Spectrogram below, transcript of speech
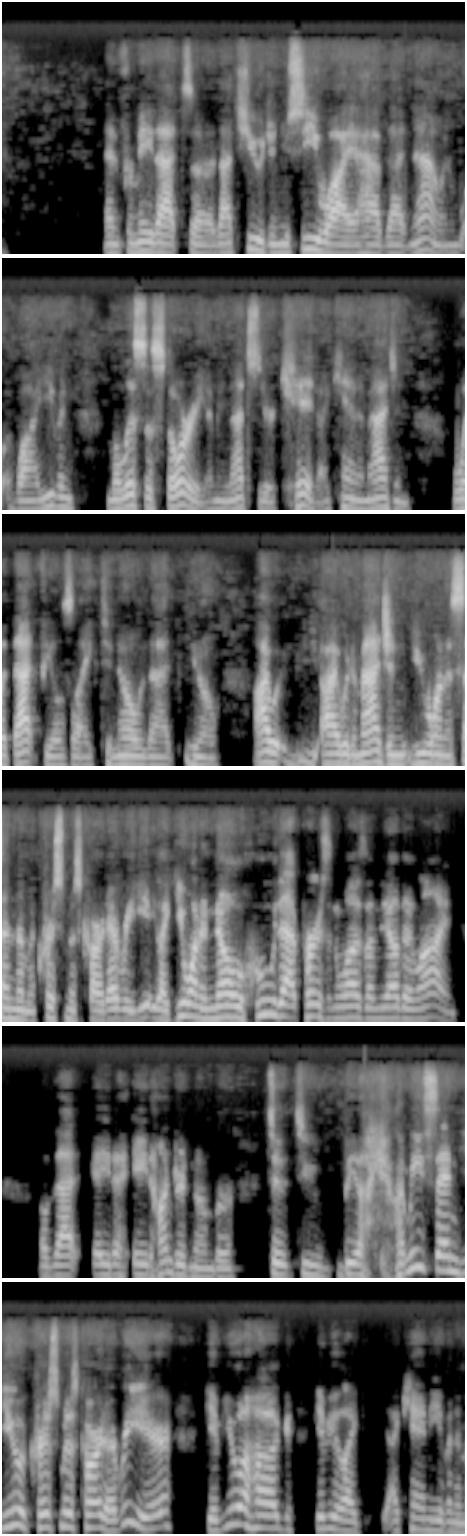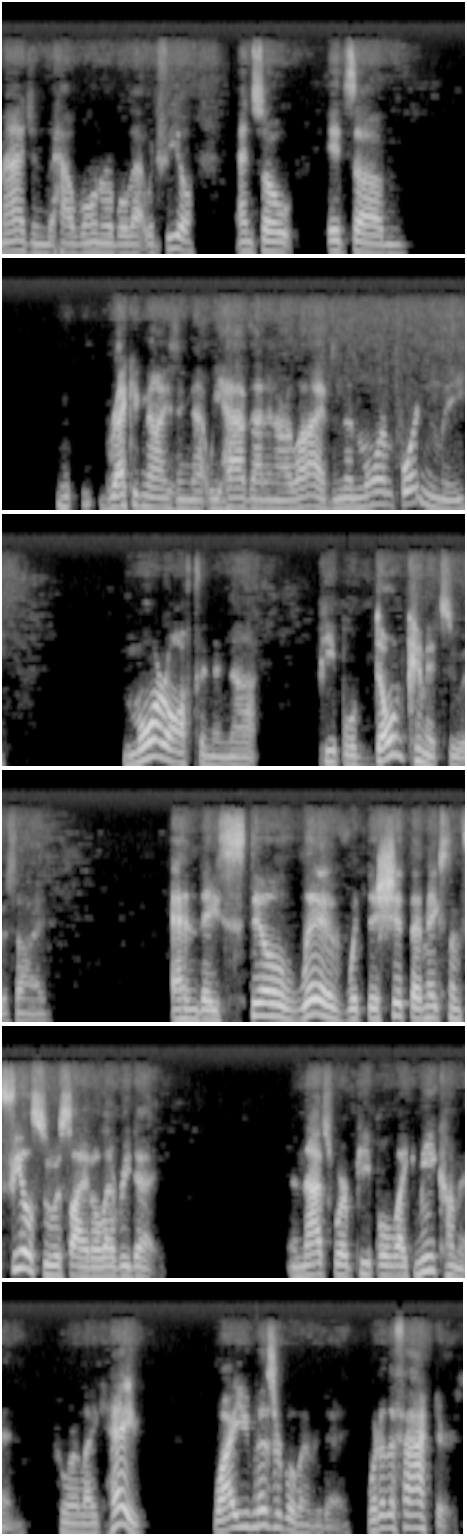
And for me, that's uh, that's huge, and you see why I have that now, and why even Melissa's story. I mean, that's your kid. I can't imagine what that feels like to know that you know. I would I would imagine you want to send them a Christmas card every year. Like you want to know who that person was on the other line of that eight eight hundred number to to be like, let me send you a Christmas card every year, give you a hug, give you like I can't even imagine how vulnerable that would feel. And so it's um recognizing that we have that in our lives and then more importantly more often than not people don't commit suicide and they still live with this shit that makes them feel suicidal every day and that's where people like me come in who are like, Hey, why are you miserable every day? What are the factors?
